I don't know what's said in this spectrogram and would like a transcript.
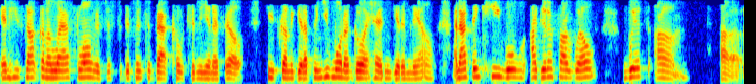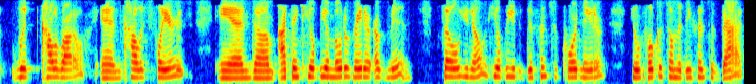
and he's not going to last long as just a defensive back coach in the NFL. He's going to get up, and you want to go ahead and get him now. And I think he will identify well with um, uh, with Colorado and college players and um, I think he'll be a motivator of men. So you know he'll be the defensive coordinator. He'll focus on the defensive back.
